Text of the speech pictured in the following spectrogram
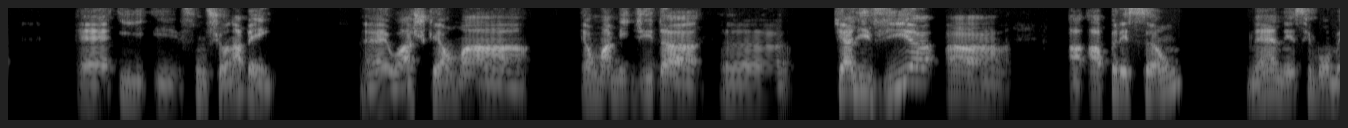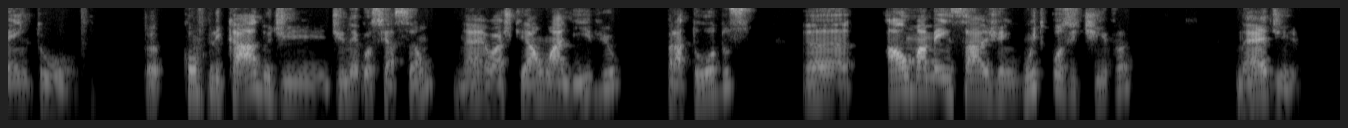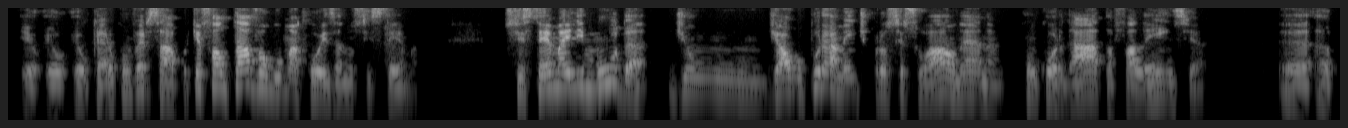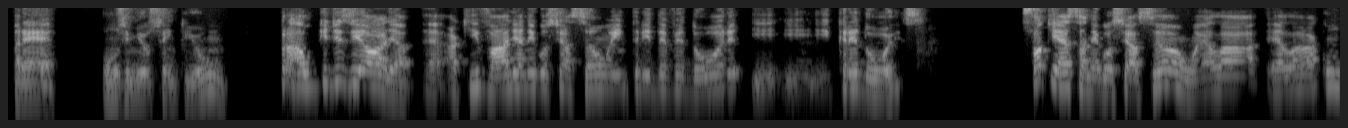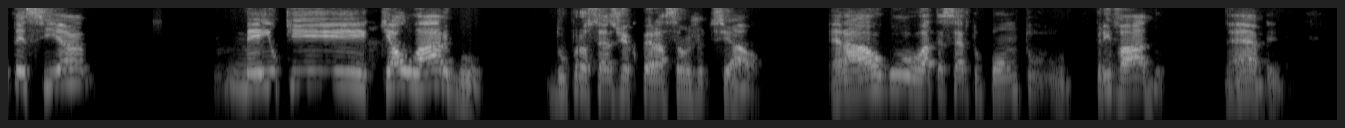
é, e, e, funciona bem. Né? Eu acho que é uma, é uma medida uh, que alivia a, a, a, pressão né, nesse momento complicado de, de negociação. Né? Eu acho que há um alívio para todos. Uh, há uma mensagem muito positiva, né, de eu, eu, eu quero conversar, porque faltava alguma coisa no sistema. O sistema ele muda de um de algo puramente processual, né, na concordata, falência, uh, pré 11.101, para algo que dizia, olha, é, aqui vale a negociação entre devedor e, e, e credores. Só que essa negociação, ela, ela acontecia meio que, que ao largo do processo de recuperação judicial. Era algo, até certo ponto, privado. Né?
